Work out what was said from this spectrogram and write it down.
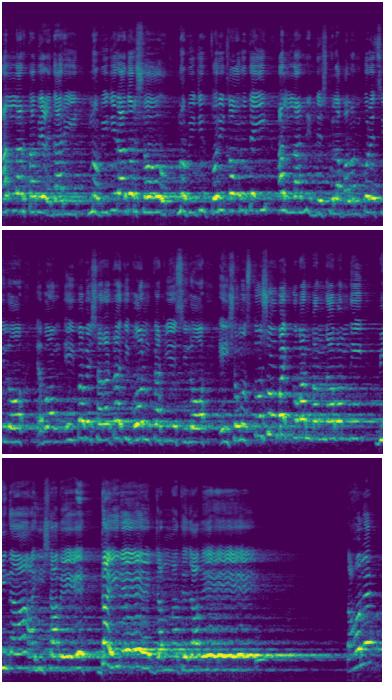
আল্লাহর তাবেদারি, নবীজির আদর্শ, নবীজির তরিকা অনুযায়ী আল্লাহর নির্দেশগুলা পালন করেছিল এবং এইভাবে সারাটা জীবন কাটিয়েছিল। এই সমস্ত সৌভাগ্যবান বান্দা বান্দি বিনা হিসাবে ডাইরেক্ট জান্নাতে যাবে। তাহলে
